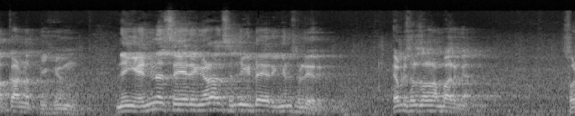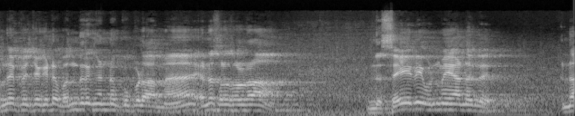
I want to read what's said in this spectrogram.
மக்கானப்பிக்கும் நீங்கள் என்ன செய்கிறீங்களோ அதை செஞ்சுக்கிட்டே இருங்கன்னு சொல்லிடு எப்படி சொல்ல சொல்கிறான் பாருங்கள் சொன்ன பேச்சை வந்துருங்கன்னு கூப்பிடாம என்ன சொல்ல சொல்கிறான் இந்த செய்தி உண்மையானது. என்ன?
